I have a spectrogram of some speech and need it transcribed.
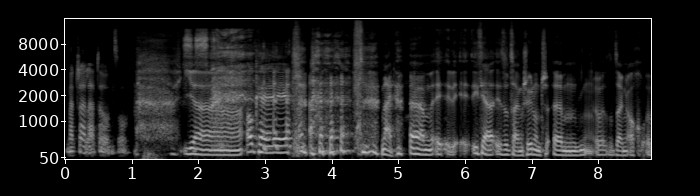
Matcha Latte und so. Ja, okay. Nein, ähm, äh, ist ja sozusagen schön und ähm, sozusagen auch äh,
